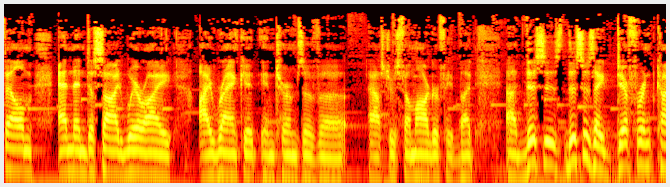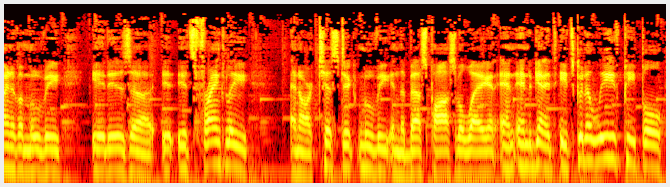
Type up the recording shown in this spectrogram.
film, and then decide where I I rank it in terms of. Uh, Aster's filmography, but uh, this is this is a different kind of a movie. It is uh, it, it's frankly an artistic movie in the best possible way, and and, and again, it, it's going to leave people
